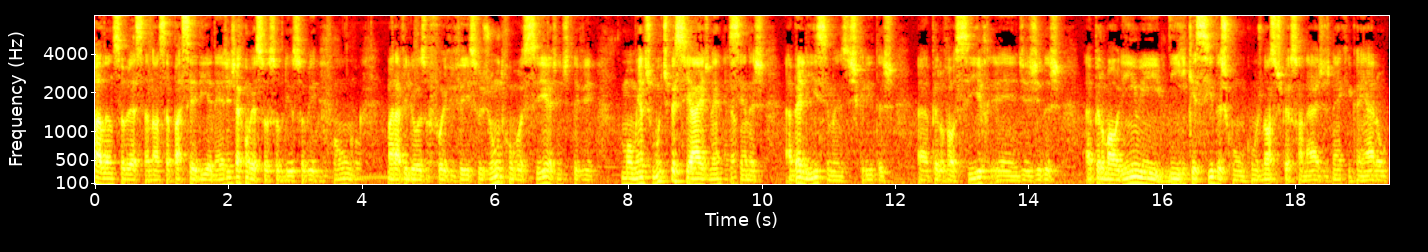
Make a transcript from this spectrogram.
falando sobre essa nossa parceria, né? A gente já conversou sobre isso, sobre um maravilhoso foi viver isso junto com você. A gente teve momentos muito especiais, né? Cenas ah, belíssimas, escritas ah, pelo Valcir, eh, dirigidas ah, pelo Maurinho e, e enriquecidas com, com os nossos personagens, né? Que ganharam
